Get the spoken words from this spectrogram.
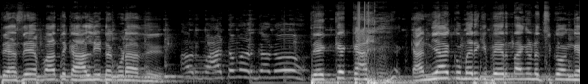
திசைய பார்த்து கால் நீட்டக்கூடாது தெக்க கன்னியாகுமரிக்கு போயிருந்தாங்கன்னு வச்சுக்கோங்க.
